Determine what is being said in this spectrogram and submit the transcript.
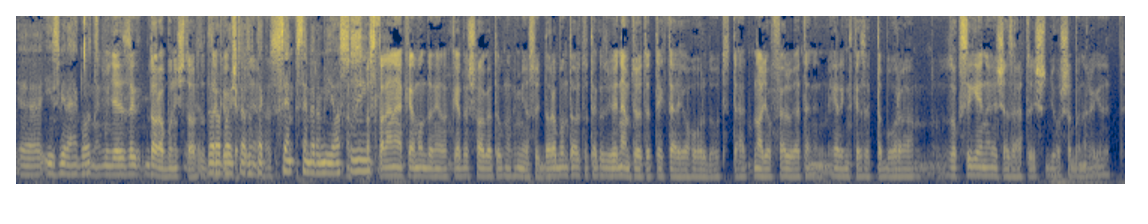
uh, ízvilágot. Meg ugye ezek darabon is tartották Darabon őket, is tartották, az, szem, szemben a mi asszonyink. Azt, azt talán el kell mondani a kedves hallgatóknak, hogy mi az, hogy darabon tartották, az ugye nem töltötték tele a hordót, tehát nagyobb felületen érintkezett a bor az oxigénnel, és ezáltal is gyorsabban öregedett.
